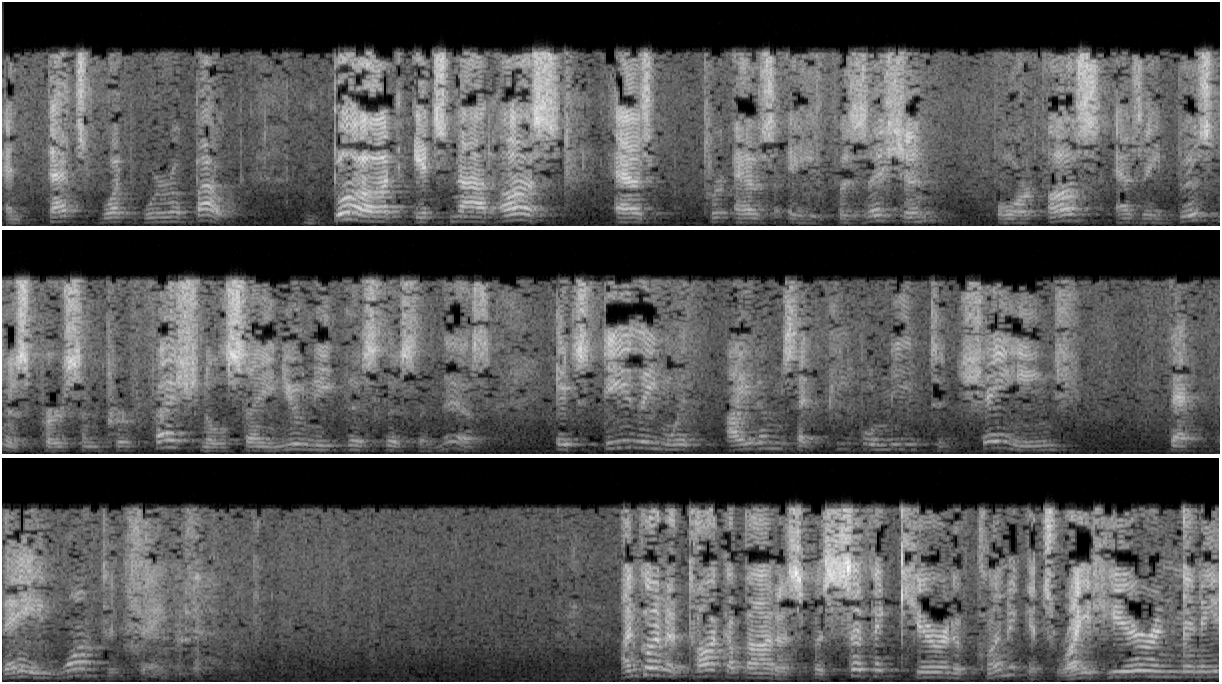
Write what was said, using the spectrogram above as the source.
And that's what we're about. But it's not us as as a physician or us as a business person, professional, saying you need this, this, and this. It's dealing with items that people need to change that they want to change. I'm going to talk about a specific curative clinic. It's right here in Minnie,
